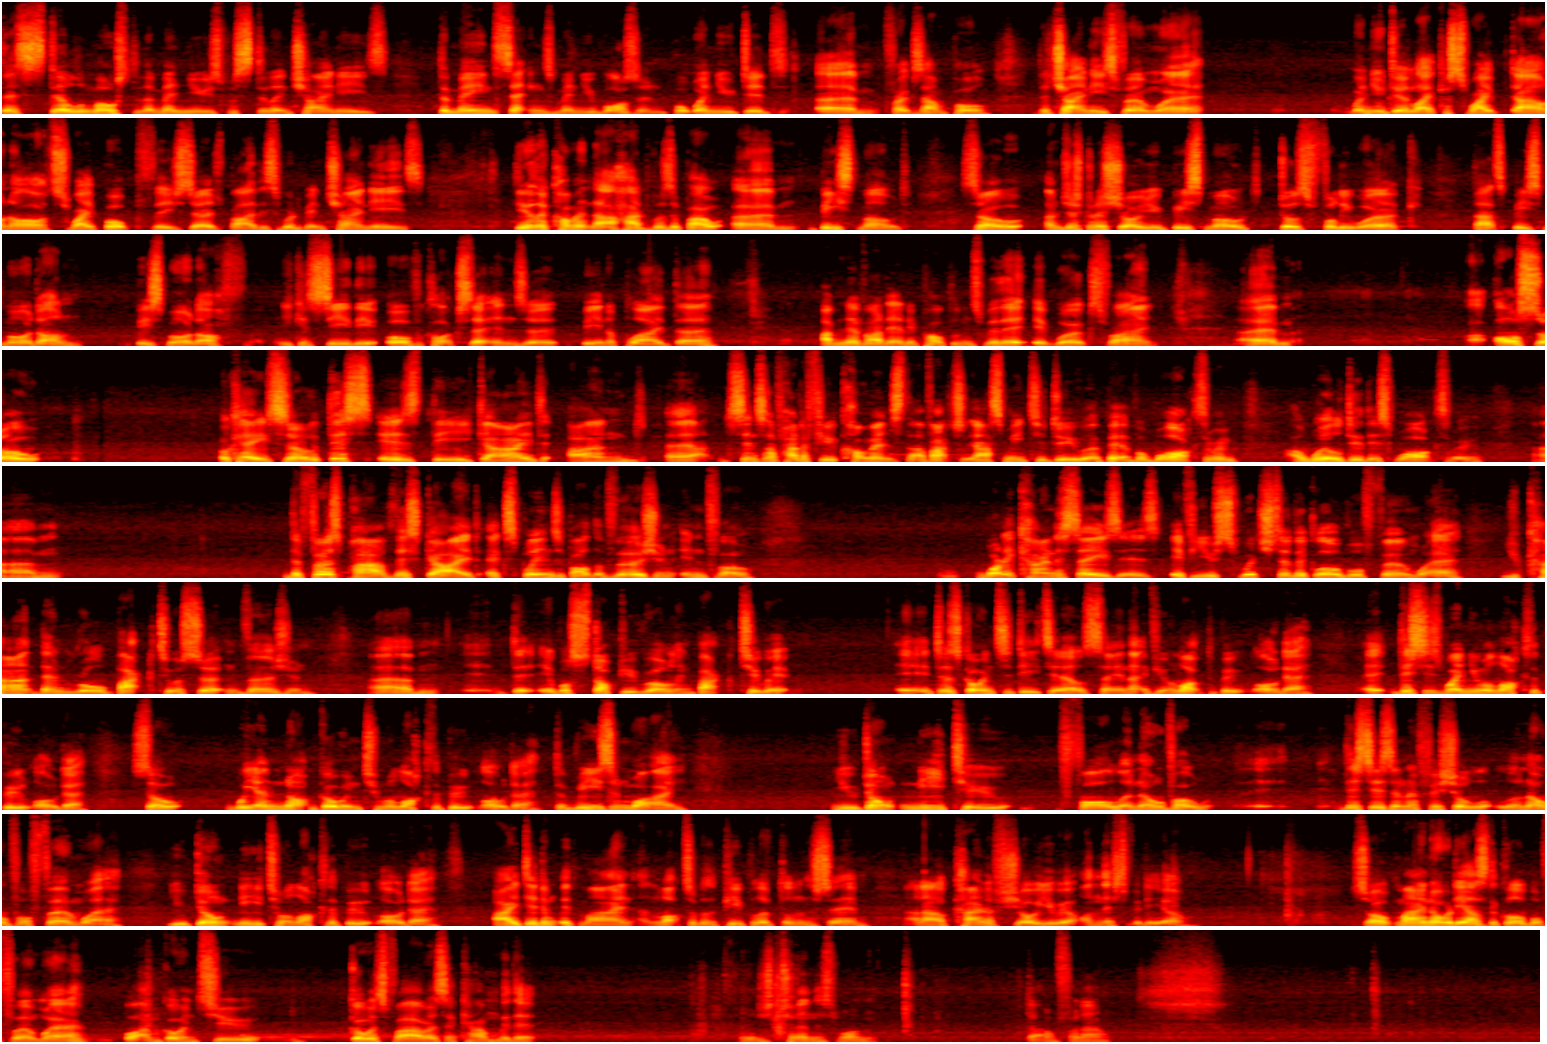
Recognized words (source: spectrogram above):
there's still most of the menus were still in Chinese. The main settings menu wasn't, but when you did, um, for example, the Chinese firmware, when you did like a swipe down or swipe up for the search bar, this would have been Chinese. The other comment that I had was about um, beast mode. So I'm just going to show you beast mode does fully work. That's beast mode on, beast mode off you can see the overclock settings are being applied there. I've never had any problems with it. It works fine. Um, also, okay, so this is the guide, and uh, since I've had a few comments that have actually asked me to do a bit of a walkthrough, I will do this walkthrough. Um, the first part of this guide explains about the version info what it kind of says is if you switch to the global firmware, you can't then roll back to a certain version. Um, it, it, will stop you rolling back to it. it. Does go into details saying that if you unlock the bootloader, it, this is when you unlock the bootloader. So we are not going to unlock the bootloader. The reason why you don't need to for Lenovo, this is an official Lenovo firmware you don't need to unlock the bootloader. I didn't with mine and lots of other people have done the same and I'll kind of show you it on this video. So mine already has the global firmware but I'm going to go as far as I can with it. Let me just turn this one down for now.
